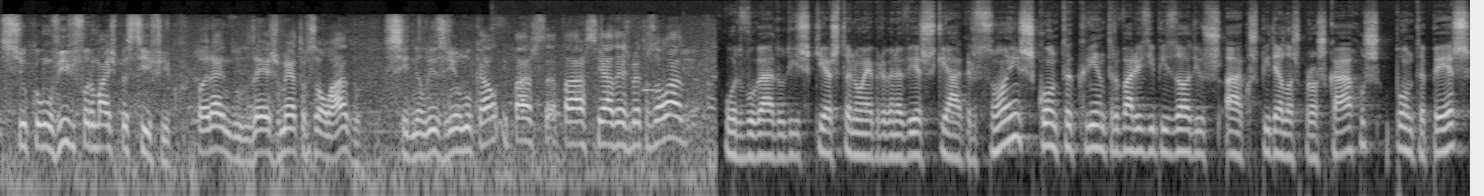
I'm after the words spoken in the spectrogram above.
se o convívio for mais pacífico, parando 10 metros ao lado, sinalizem o local e parar-se a 10 metros ao lado. O advogado diz que esta não é a primeira vez que há agressões, conta que entre vários episódios há cuspidelas para os carros, pontapés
